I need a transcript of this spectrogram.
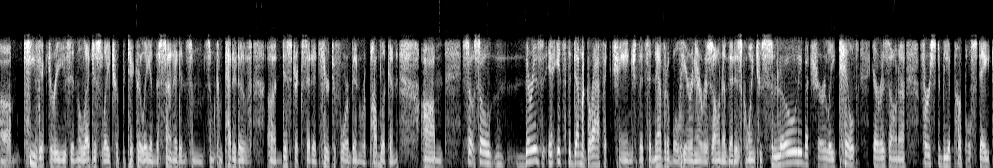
um, key victories in the legislature, particularly in the Senate, in some some competitive uh, districts that had heretofore been Republican. Um, so so there is it's the demographic change that's inevitable here in Arizona that is going to slowly but surely tilt Arizona first to be a purple state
